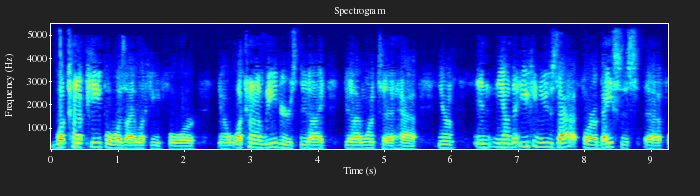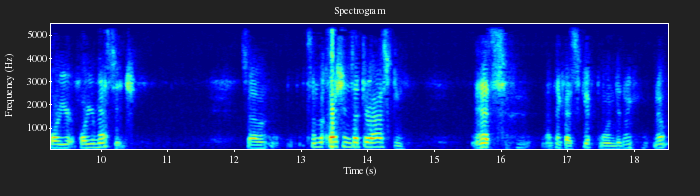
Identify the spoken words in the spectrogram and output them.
what kind of people was I looking for? You know, what kind of leaders did I did I want to have? You know, and you know that you can use that for a basis uh, for your for your message. So, some of the questions that they're asking, and that's I think I skipped one, didn't I? Nope.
